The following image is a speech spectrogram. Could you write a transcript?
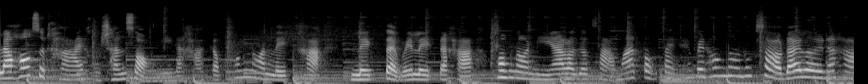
แล้วห้องสุดท้ายของชั้น 2 นี้นะคะ กับห้องนอนเล็กค่ะ เล็กแต่ไม่เล็กนะคะ ห้องนอนนี้เราจะสามารถตกแต่งให้เป็นห้องนอนลูกสาวได้เลยนะคะ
